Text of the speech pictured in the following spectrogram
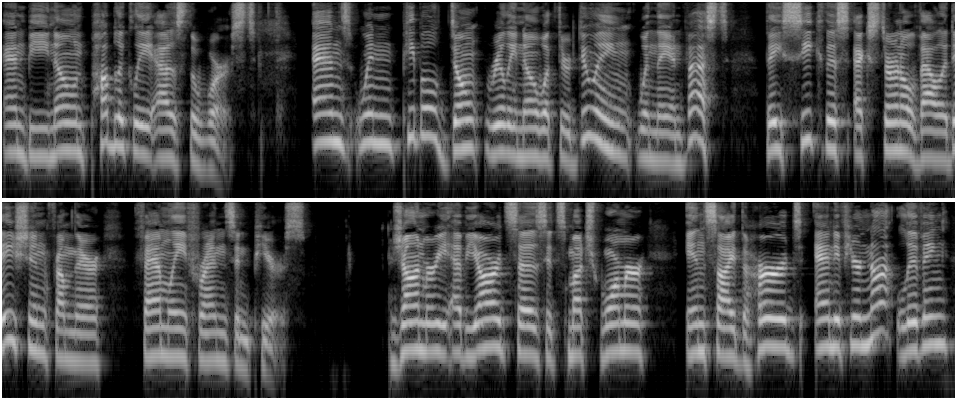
and be known publicly as the worst? And when people don't really know what they're doing when they invest, they seek this external validation from their family, friends, and peers. Jean Marie Eveillard says it's much warmer inside the herd, and if you're not living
